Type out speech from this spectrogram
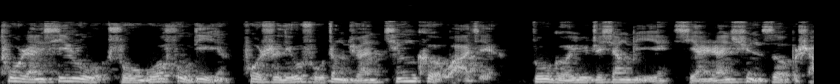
突然西入蜀国腹地，迫使刘蜀政权顷刻瓦解。诸葛与之相比，显然逊色不少。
